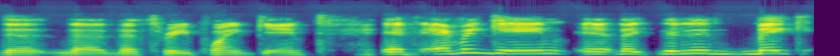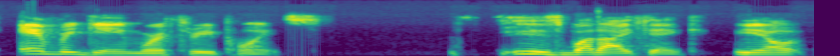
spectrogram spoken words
the the, the three point game. If every game, it, like, then make every game worth three points. Is what I think. You know,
